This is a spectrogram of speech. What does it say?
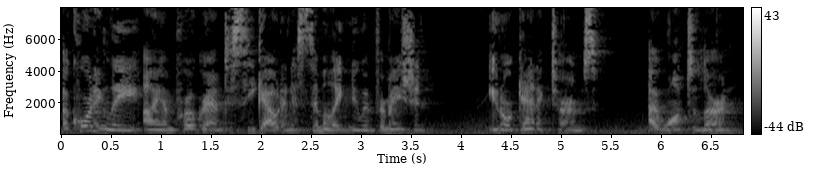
Accordingly, I am programmed to seek out and assimilate new information. In organic terms, I want to learn.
